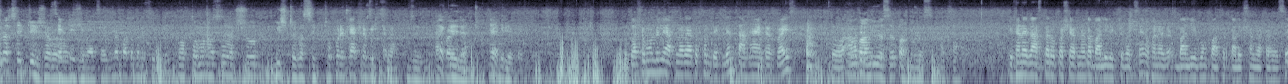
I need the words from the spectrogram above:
এটা সেফটি হিসাবে সেফটি। হিসেবে আছে। এগুলো কত করে সিফটি বর্তমান আছে একশো বিশ টাকা সেফটি উপরে একশো বিশ টাকা। জি একই রেট একই রেট দর্শক মণ্ডলী আপনারা এতক্ষণ দেখলেন তানহা এন্টারপ্রাইজ তো আমাদের বালি আছে পাথর আছে। আচ্ছা। এখানে রাস্তার ওপাশে আপনারা বালি দেখতে পাচ্ছেন। ওখানে বালি এবং পাথর কালেকশন রাখা হয়েছে।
